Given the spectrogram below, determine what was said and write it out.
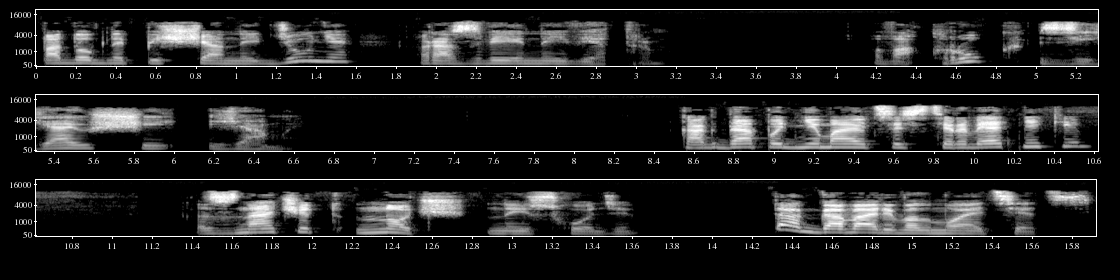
подобно песчаной дюне, развеянной ветром. Вокруг зияющей ямы. Когда поднимаются стервятники, значит ночь на исходе. Так говаривал мой отец.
